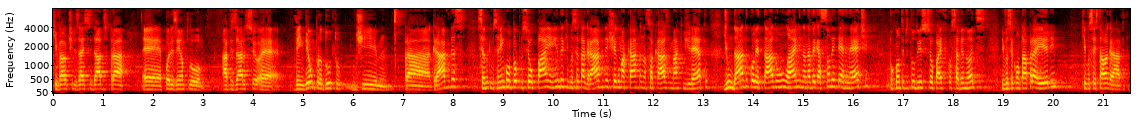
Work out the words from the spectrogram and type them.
que vai utilizar esses dados para, é, por exemplo, avisar o seu, é, vender um produto para grávidas, sendo que você nem contou para o seu pai ainda que você está grávida e chega uma carta na sua casa de marketing direto de um dado coletado online na navegação da internet. Por conta de tudo isso, seu pai ficou sabendo antes de você contar para ele que você estava grávida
